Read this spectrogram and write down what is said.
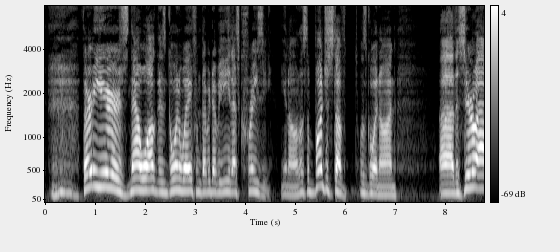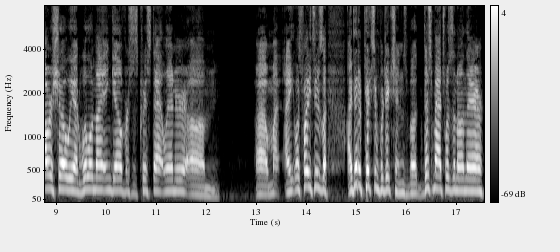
thirty years now, walk is going away from WWE. That's crazy. You know, there's a bunch of stuff was going on. Uh, the zero hour show, we had Willow Nightingale versus Kris Statlander. Um, uh, my, I, what's funny too is like, I did a picks and predictions, but this match wasn't on there,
